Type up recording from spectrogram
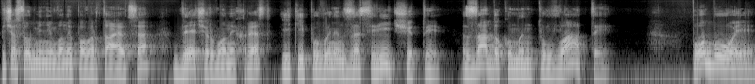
Під час обмінів вони повертаються, де Червоний Хрест, який повинен засвідчити, задокументувати побої,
